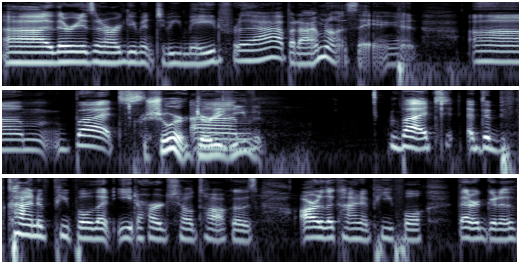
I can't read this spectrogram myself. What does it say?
Uh, there is an argument to be made for that, but I'm not saying it. Um, but Sure, dirty Um, heathen. But the kind of people that eat hard shell tacos are the kind of people that are gonna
